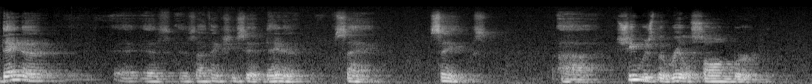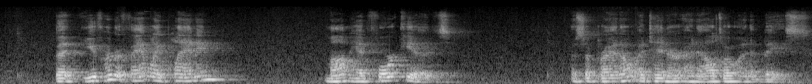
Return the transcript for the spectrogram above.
Dana, as, as I think she said, Dana sang, sings. Uh, she was the real songbird. But you've heard of family planning? Mom had four kids, a soprano, a tenor, an alto, and a bass.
